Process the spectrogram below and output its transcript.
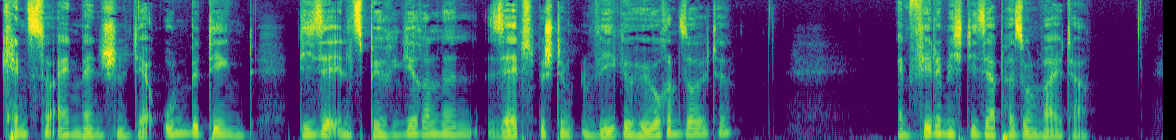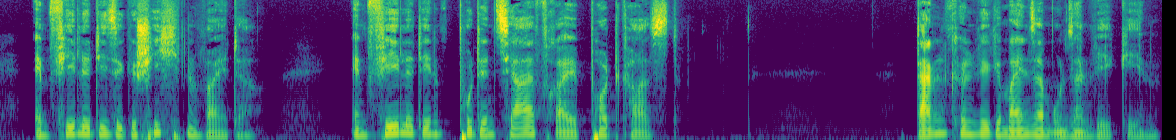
Kennst du einen Menschen, der unbedingt diese inspirierenden, selbstbestimmten Wege hören sollte? Empfehle mich dieser Person weiter. Empfehle diese Geschichten weiter empfehle den Potenzialfrei Podcast. Dann können wir gemeinsam unseren Weg gehen.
